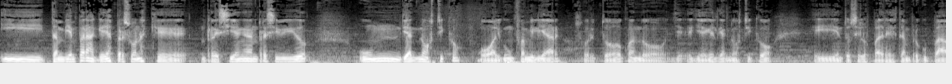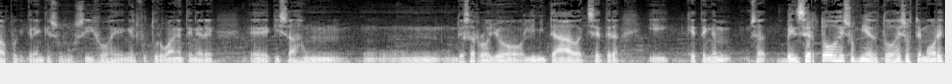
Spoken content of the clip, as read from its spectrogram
y también para aquellas personas que recién han recibido un diagnóstico o algún familiar, sobre todo cuando lle- llegue el diagnóstico y entonces los padres están preocupados porque creen que sus hijos en el futuro van a tener eh, quizás un, desarrollo limitado, etcétera, y que tengan, o sea, vencer todos esos miedos, todos esos temores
